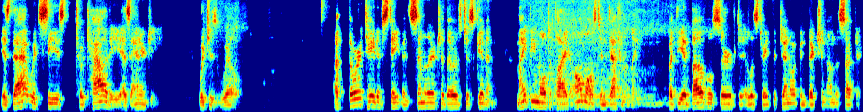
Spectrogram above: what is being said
is that which sees totality as energy, which is will. Authoritative statements similar to those just given might be multiplied almost indefinitely, but the above will serve to illustrate the general conviction on the subject.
